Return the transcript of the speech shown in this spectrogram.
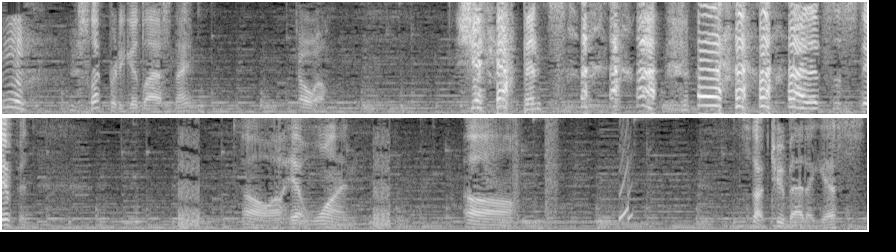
I slept pretty good last night. Oh well. Shit happens! That's so stupid. Oh, I'll hit one. Oh. It's not too bad, I guess.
